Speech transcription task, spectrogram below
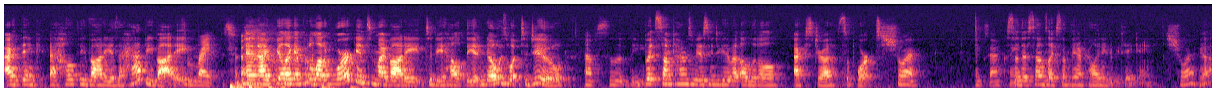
I think a healthy body is a happy body. Right. and I feel like I put a lot of work into my body to be healthy. It knows what to do. Absolutely. but sometimes we just need to give it a little extra support. sure. Exactly. So this sounds like something I probably need to be taking. sure. Yeah.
